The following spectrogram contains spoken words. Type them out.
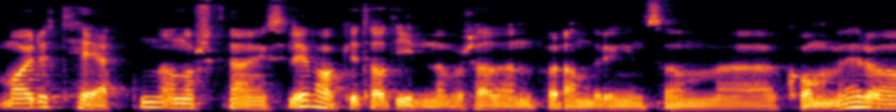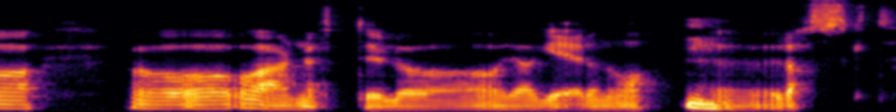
majoriteten av norsk næringsliv har ikke tatt inn over seg den forandringen som eh, kommer, og, og, og, er nødt til å, å reagere nå mm. eh, raskt.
